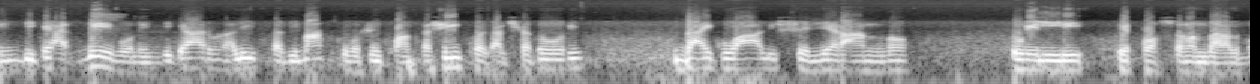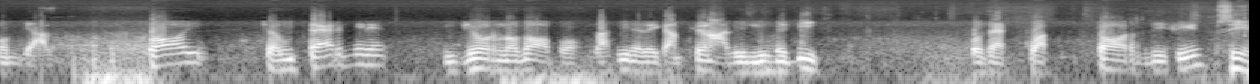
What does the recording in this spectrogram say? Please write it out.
indicare, devono indicare una lista di massimo 55 calciatori dai quali sceglieranno quelli che possono andare al mondiale. Poi c'è un termine il giorno dopo la fine dei campionati, il lunedì, cos'è? 14? Sì,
